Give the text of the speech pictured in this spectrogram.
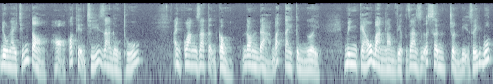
điều này chứng tỏ họ có thiện chí ra đầu thú. Anh Quang ra tận cổng, đòn đả bắt tay từng người, Minh kéo bàn làm việc ra giữa sân chuẩn bị giấy bút.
